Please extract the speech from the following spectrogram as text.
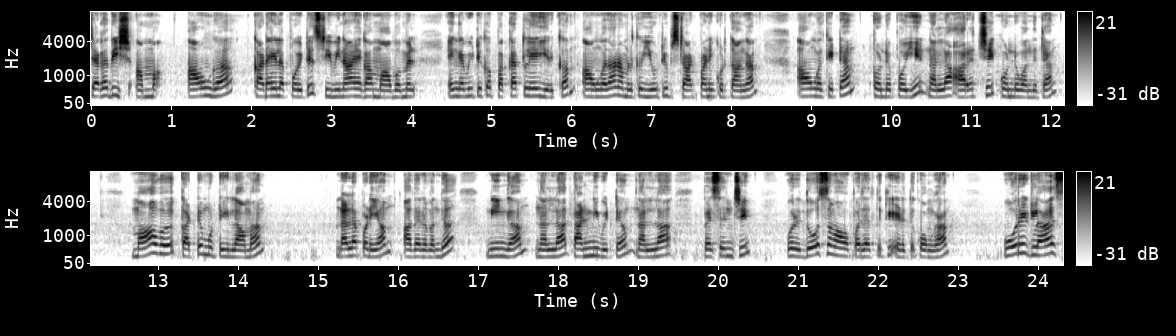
ஜெகதீஷ் அம்மா. அவங்க கடையில் போயிட்டு ஸ்ரீ விநாயகா மாபமில் எங்கள் வீட்டுக்கு பக்கத்துலேயே இருக்க அவங்க தான் நம்மளுக்கு யூடியூப் ஸ்டார்ட் பண்ணி கொடுத்தாங்க. அவங்கக்கிட்ட கொண்டு போய் நல்லா அரைச்சி கொண்டு வந்துட்டேன். மாவு கட்டுமுட்டு இல்லாமல் நல்லபடியாக அதை வந்து நீங்கள் நல்லா தண்ணி விட்டு நல்லா பிசைஞ்சு ஒரு தோசை மாவு பதத்துக்கு எடுத்துக்கோங்க. ஒரு கிளாஸ்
